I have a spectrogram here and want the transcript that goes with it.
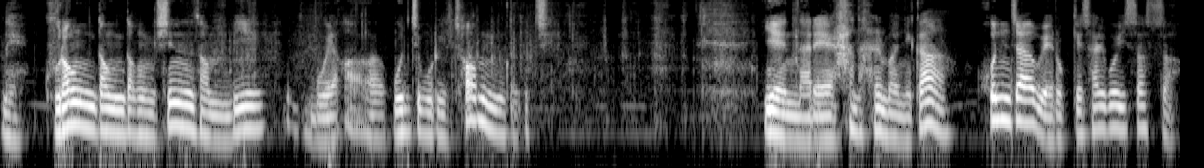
네. 구렁덩덩 신선비. 뭐야? 뭔지 모르겠 처음 읽는 거야, 그치? 옛날에 한 할머니가 혼자 외롭게 살고 있었어.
